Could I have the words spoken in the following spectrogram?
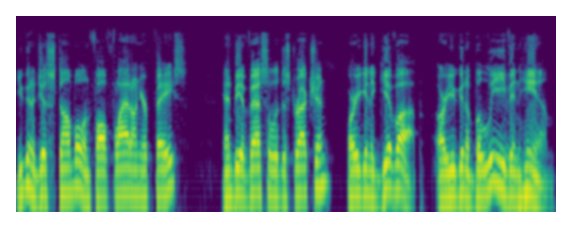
you going to just stumble and fall flat on your face and be a vessel of destruction? Or are you going to give up? Are you going to believe in Him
